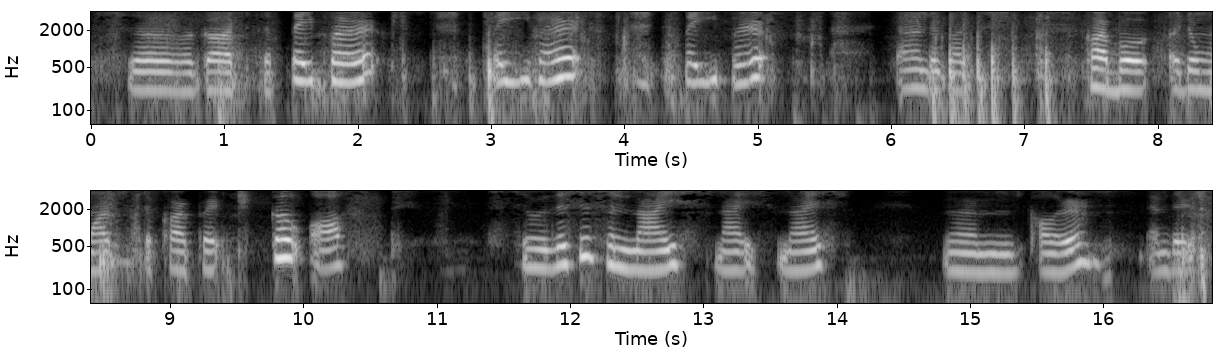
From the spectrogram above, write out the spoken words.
So I got the paper, paper, paper, and I got this cardboard. I don't want the carpet to go off. So this is a nice, nice, nice um, color. And there's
